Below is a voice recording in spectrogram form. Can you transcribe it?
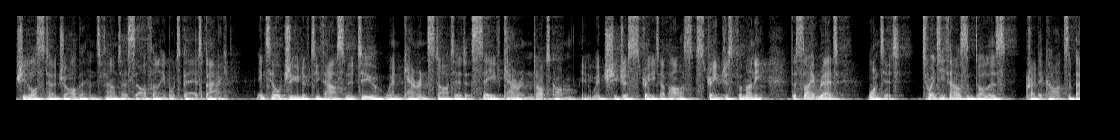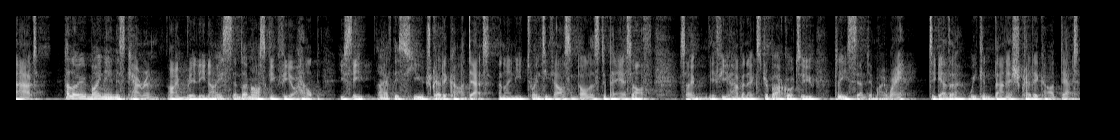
She lost her job and found herself unable to pay it back. Until June of 2002, when Karen started SaveKaren.com, in which she just straight up asked strangers for money. The site read, Want it? $20,000, credit cards are bad. Hello, my name is Karen. I'm really nice and I'm asking for your help. You see, I have this huge credit card debt and I need $20,000 to pay it off. So if you have an extra buck or two, please send it my way. Together, we can banish credit card debt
